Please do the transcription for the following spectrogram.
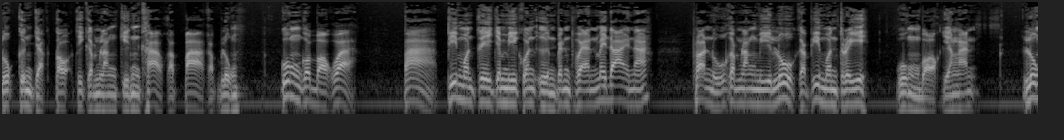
ลุกขึ้นจากโต๊ะที่กำลังกินข้าวกับป้ากับลุง กุ้งก็บอกว่า ป้าพี่มนตรีจะมีคนอื่นเป็นแฟนไม่ได้นะ เพราะหนูกำลังมีลูกกับพี่มนตรี กุ้งบอกอย่างนั้น ลุง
